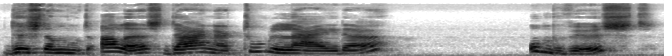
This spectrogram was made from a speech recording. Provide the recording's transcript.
Dus dan moet alles daar naartoe leiden, onbewust.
